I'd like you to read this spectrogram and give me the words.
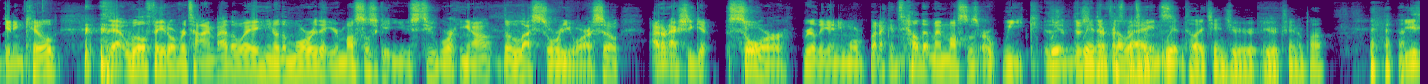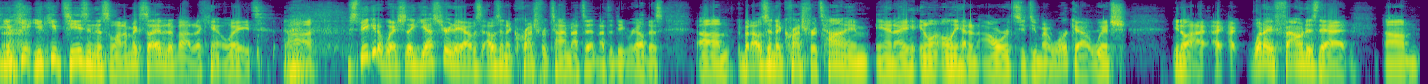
getting killed, that will fade over time. By the way, you know the more that your muscles get used to working out, the less sore you are. So I don't actually get sore really anymore, but I can tell that my muscles are weak. Wait, There's wait a difference between. I, wait until I change your your training plan you, you, keep you keep teasing this one. I'm excited about it. I can't wait. Uh, speaking of which, like yesterday, I was I was in a crunch for time. Not to not to derail this, um, but I was in a crunch for time, and I you know only had an hour to do my workout. Which, you know, I, I what I found is that um,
